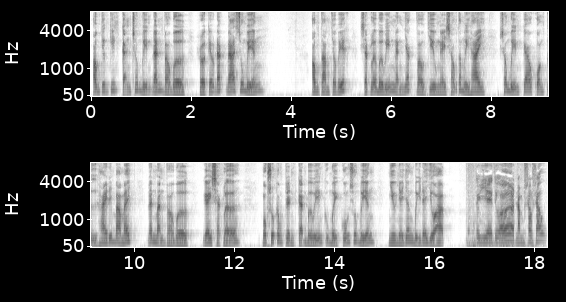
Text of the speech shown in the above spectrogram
ông chứng kiến cảnh sóng biển đánh vào bờ rồi kéo đất đá xuống biển. Ông Tam cho biết, sạt lở bờ biển nặng nhất vào chiều ngày 6 tháng 12, sóng biển cao khoảng từ 2 đến 3 mét, đánh mạnh vào bờ, gây sạt lở. Một số công trình cạnh bờ biển cũng bị cuốn xuống biển, nhiều nhà dân bị đe dọa. Tôi về tôi ở năm 66,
